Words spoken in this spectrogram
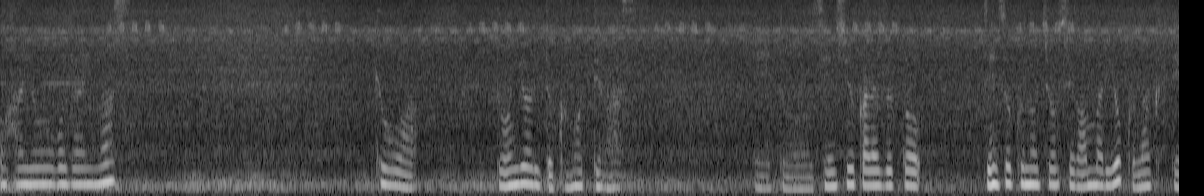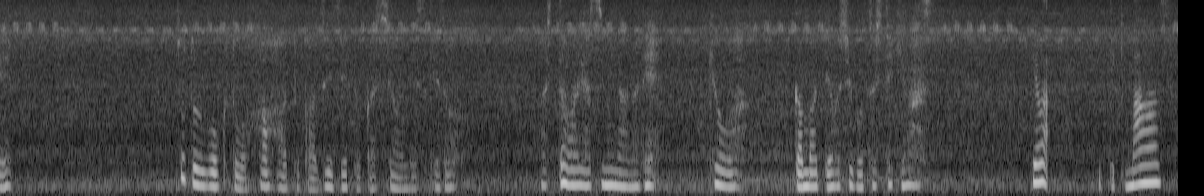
おはようございます。今日はどんよりと曇ってます。えっ、ー、と先週からずっと喘息の調子があんまり良くなくてちょっと動くと母とかぜぜとかしちゃうんですけど明日は休みなので今日は頑張ってお仕事してきます。では行ってきます。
